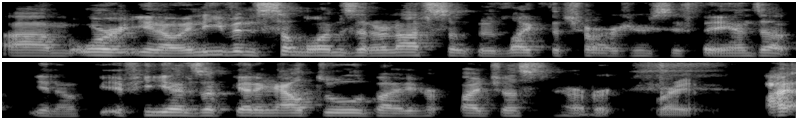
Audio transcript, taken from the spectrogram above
um, or you know, and even some ones that are not so good, like the Chargers, if they end up, you know, if he ends up getting outdueled by by Justin Herbert, Right. I,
